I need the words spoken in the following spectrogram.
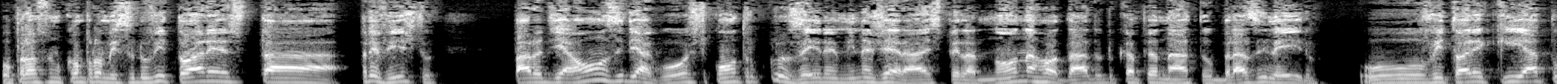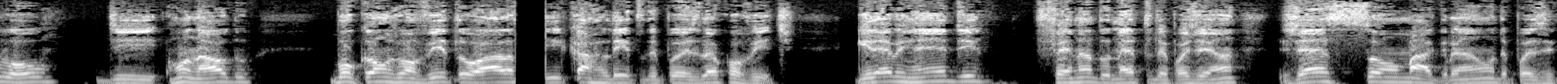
O próximo compromisso do Vitória está previsto para o dia 11 de agosto contra o Cruzeiro em Minas Gerais, pela nona rodada do Campeonato Brasileiro. O Vitória que atuou de Ronaldo, Bocão, João Vitor, Wallace, e Carleto, depois Leokovic. Guilherme Rende, Fernando Neto, depois Jean, Gerson Magrão, depois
